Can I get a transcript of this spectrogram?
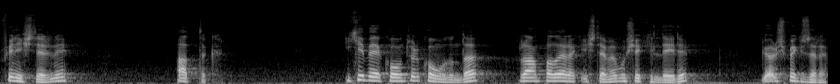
finişlerini attık. 2B kontür komutunda rampalayarak işleme bu şekildeydi. Görüşmek üzere.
